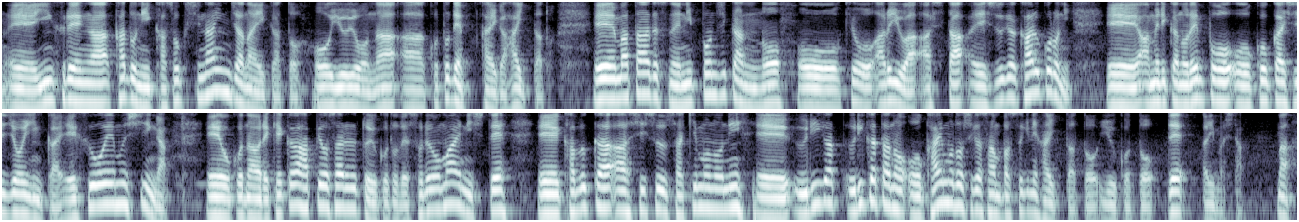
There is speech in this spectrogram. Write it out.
えー、インフレが過度に加速しないんじゃないかというようなことで買いが入ったと、えー、またですね日本時間の今日あるいは明日、え、日付が変わる頃に、えー、アメリカの連邦公開市場委員会 FOMC が、えー、行われ結果が発表されるということでそれを前にして、えー、株価指数先物に、えー、売りが売り方の買い戻しが散発的に入ったということでありました。ま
